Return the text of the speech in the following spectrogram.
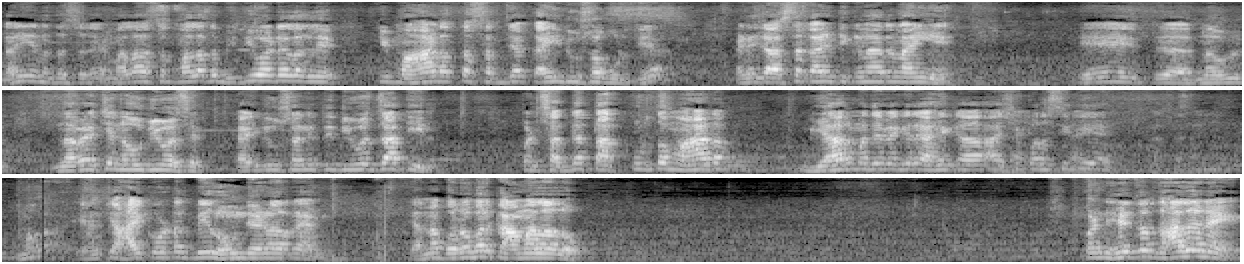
नाही ना तसं काय? मला असं मला तर भीती वाटायला लागली की महाड आता सध्या काही दिवसापुरती आहे. आणि जास्त काळ टिकणार नाहीये. हे नव नव्याचे नऊ दिवस आहेत. काही दिवसांनी ते दिवस जातील. पण सध्या तात्पुरतं महाड बिहारमध्ये वगैरे आहे का अशी परिस्थिती आहे? मग यांच्या हायकोर्टात बेल होऊन देणार नाही आम्ही. त्यांना बरोबर कामाला लावू. पण हे जर झालं नाही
